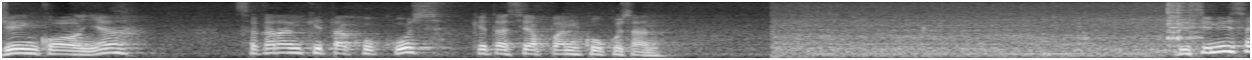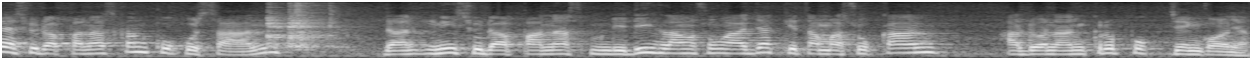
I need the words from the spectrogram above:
jengkolnya. Sekarang kita kukus kita siapkan kukusan. Di sini saya sudah panaskan kukusan dan ini sudah panas mendidih langsung aja kita masukkan adonan kerupuk jengkolnya.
